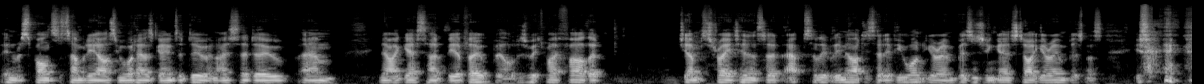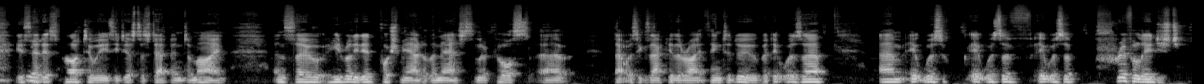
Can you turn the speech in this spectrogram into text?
in response to somebody asking me what I was going to do, and I said, "Oh, um, you know, I guess I'd be a boat builder." To which my father jumped straight in and said, absolutely not. He said, if you want your own business, you can go and start your own business. He said, he said yeah. it's far too easy just to step into mine. And so he really did push me out of the nest. And of course, uh, that was exactly the right thing to do. But it was a, um, it was, it was a, it was a privileged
